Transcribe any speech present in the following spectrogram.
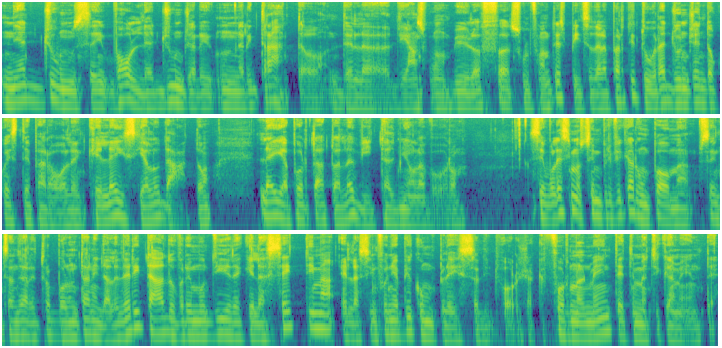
ne aggiunse, volle aggiungere un ritratto del, di Hans von Bülow sul frontespizio della partitura aggiungendo queste parole, che lei sia lodato, lei ha portato alla vita il mio lavoro. Se volessimo semplificare un po', ma senza andare troppo lontani dalla verità, dovremmo dire che la settima è la sinfonia più complessa di Dvorak, formalmente e tematicamente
